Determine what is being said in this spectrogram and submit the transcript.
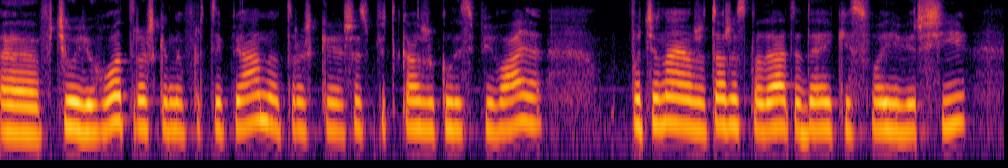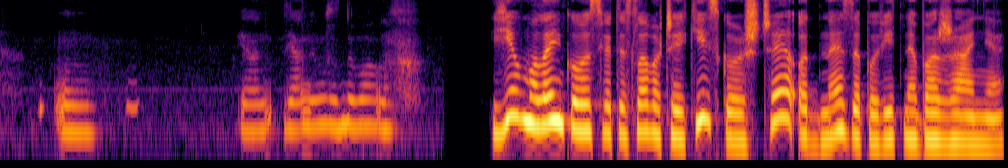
Е, вчу його трошки на фортепіано, трошки щось підкажу, коли співає. Починаю вже теж складати деякі свої вірші. Я, я ним задоволена. Є в маленького Святослава Чайківського ще одне заповітне бажання,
